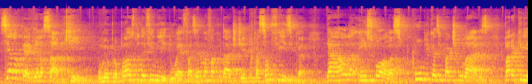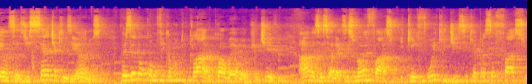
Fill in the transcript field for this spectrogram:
Se ela pega e ela sabe que o meu propósito definido é fazer uma faculdade de educação física, dar aula em escolas públicas e particulares para crianças de 7 a 15 anos, percebam como fica muito claro qual é o meu objetivo? Ah, mas esse Alex, isso não é fácil. E quem foi que disse que é para ser fácil?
